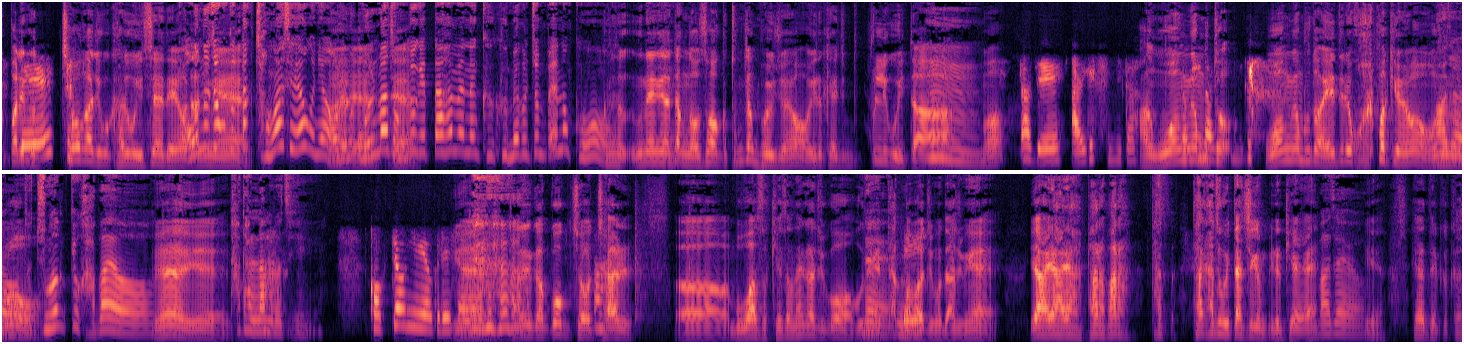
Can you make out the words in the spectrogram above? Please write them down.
그 빨리 네. 그 채워가지고 가지고 있어야 돼요. 어느 나중에. 정도 딱 정하세요. 그냥 네, 얼- 예, 얼마 예. 정도겠다 하면은 그 금액을 좀 빼놓고. 그래서 은행에 네. 딱 넣어서 그 통장 보여줘요. 이렇게 불리고 있다. 음. 어? 아, 네, 알겠습니다. 한 5학년부터 명심하겠습니다. 5학년부터 애들이 확 바뀌어요. 맞아요. 어른으로. 또 중학교 가봐요. 예, 예. 다 달라 그러지. 걱정이에요, 그래서. 예. 그러니까 꼭 저 잘 어, 모아서 계산해가지고 은행에 네. 딱 네. 넣어가지고 나중에 야야야 봐라 봐라 다, 다 가지고 있다 지금 이렇게 맞아요. 예 해야 될 것 같습니다.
